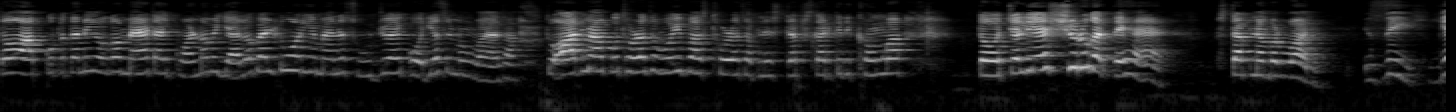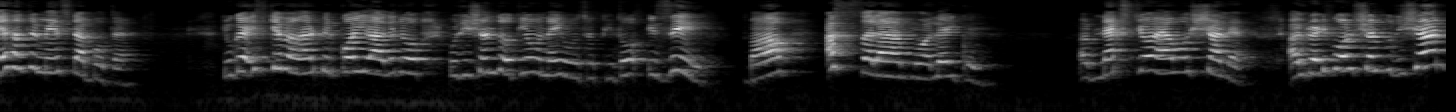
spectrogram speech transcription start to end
तो आपको पता नहीं होगा, मैं टाइक्वांडो में येलो बेल्ट हूँ और ये मैंने सूट जो है कोरिया से मंगवाया था। तो आज मैं आपको थोड़ा सा वही बस थोड़ा सा अपने स्टेप्स करके दिखाऊँगा। तो चलिए शुरू करते हैं। स्टेप नंबर वन जी ये सबसे मेन स्टेप होता है। क्योंकि इसके बगैर फिर कोई आगे जो पोजिशन होती हैं, वो नहीं हो सकती। तो इजी बाप अस्सलामुअलैकुम अब नेक्स्ट जो है वो शन है आई रेडी फॉर शन पोजीशन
